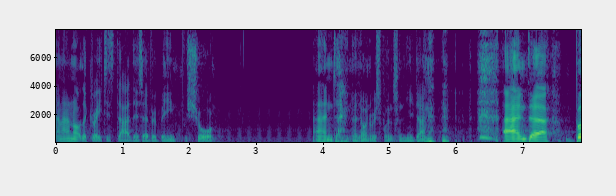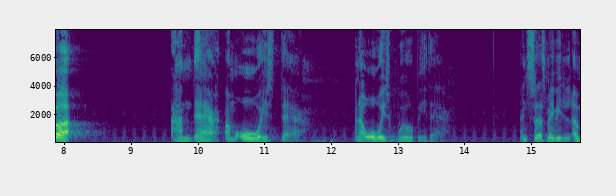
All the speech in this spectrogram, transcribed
And I'm not the greatest dad there's ever been, for sure. And no, I don't want a response from you, Dan. and uh, but I'm there. I'm always there, and I always will be there. And so that's maybe a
